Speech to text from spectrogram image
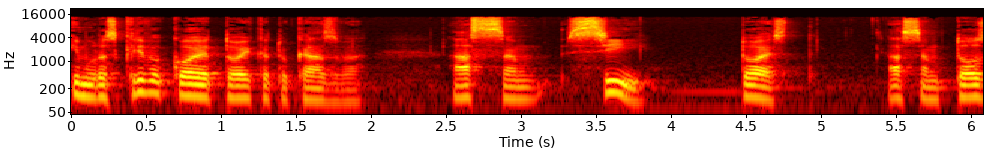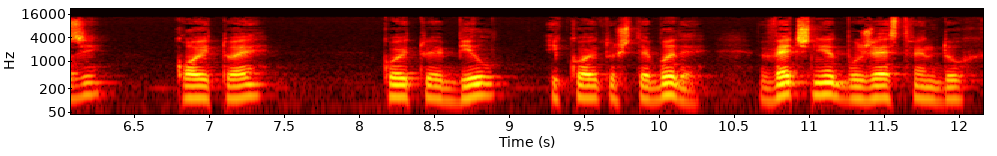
и му разкрива кой е той, като казва Аз съм Си, т.е. аз съм този, който е, който е бил и който ще бъде, вечният Божествен дух,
